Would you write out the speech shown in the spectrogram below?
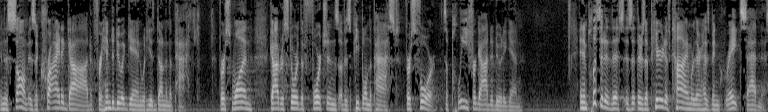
in this psalm is a cry to God for him to do again what he has done in the past. Verse 1, God restored the fortunes of his people in the past. Verse 4, it's a plea for God to do it again. And implicit in this is that there's a period of time where there has been great sadness.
